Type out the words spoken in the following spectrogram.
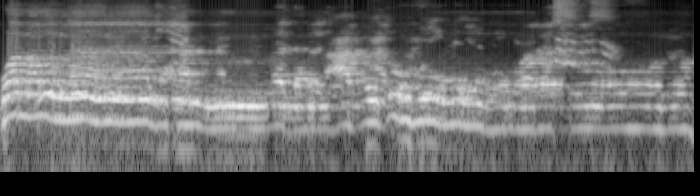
ومولانا محمدا عبده ورسوله.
